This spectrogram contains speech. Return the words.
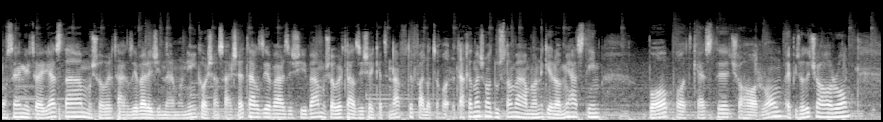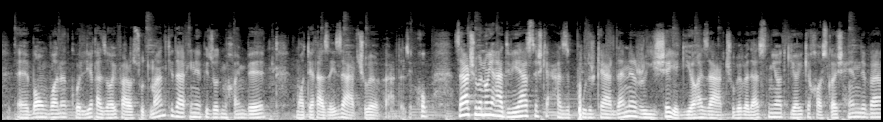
محسن میرتایری هستم مشاور تغذیه و رژیم درمانی کارشناس ارشد تغذیه ورزشی و مشاور تغذیه شرکت نفت فلات قاره در خدمت شما دوستان و همراهان گرامی هستیم با پادکست چهارم اپیزود چهارم. با عنوان کلی غذاهای فراسودمند که در این اپیزود می‌خوایم به ماده غذایی زردچوبه بپردازیم. خب زردچوبه نوعی ادویه هستش که از پودر کردن ریشه گیاه زردچوبه به دست میاد گیاهی که خاصگاهش هنده و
